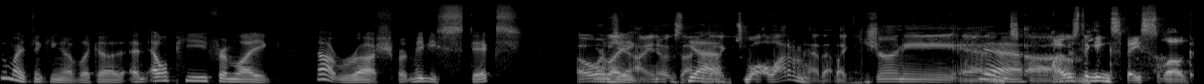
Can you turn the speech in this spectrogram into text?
who am I thinking of? Like a an LP from like not Rush, but maybe Styx. Oh Or, yeah, like- I know exactly. yeah. Like, well, a lot of them had that, like Journey and. Yeah. I was um, thinking Space Slug.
